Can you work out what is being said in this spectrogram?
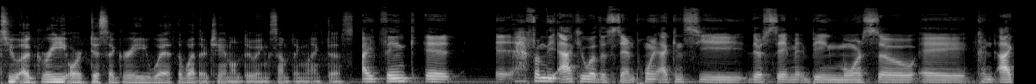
to agree or disagree with the Weather Channel doing something like this. I think it, it from the AccuWeather standpoint, I can see their statement being more so a con- I,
